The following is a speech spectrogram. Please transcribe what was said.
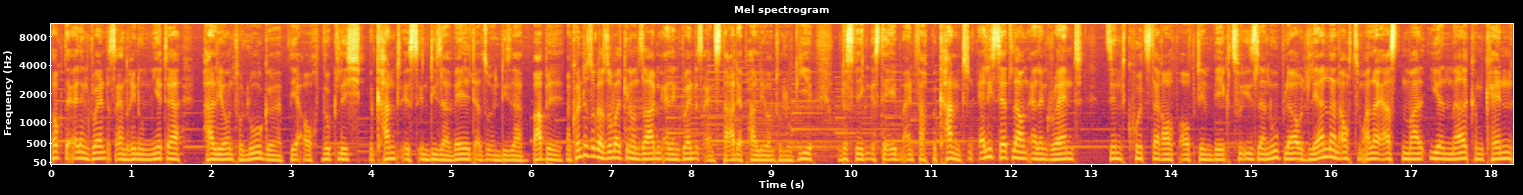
Dr. Alan Grant ist ein renommierter Paläontologe, der auch wirklich bekannt ist in dieser Welt, also in dieser Bubble. Man könnte sogar so weit gehen und sagen, Alan Grant ist ein Star der Paläontologie und deswegen ist er eben einfach bekannt. Ellie Sattler und Alan Grant sind kurz darauf auf dem Weg zu Isla Nubla und lernen dann auch zum allerersten Mal Ian Malcolm kennen,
